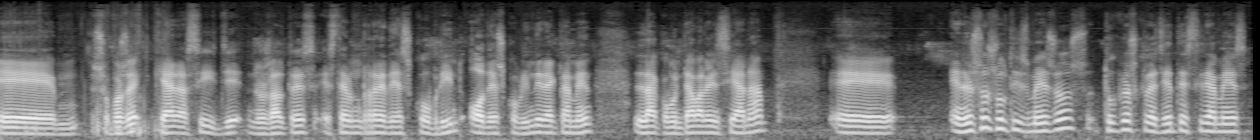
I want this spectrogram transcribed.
Eh, suposo que ara sí, nosaltres estem redescobrint o descobrint directament la comunitat valenciana. Eh, en aquests últims mesos, tu creus que la gent estira més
